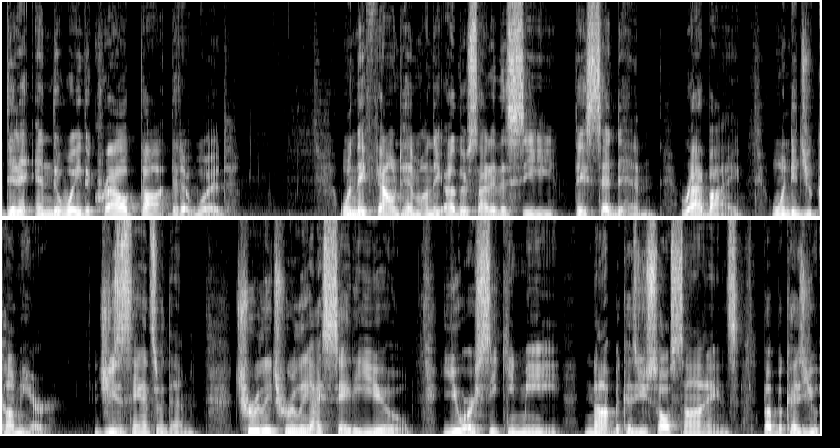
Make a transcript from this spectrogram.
didn't end the way the crowd thought that it would. When they found him on the other side of the sea, they said to him, Rabbi, when did you come here? Jesus answered them, Truly, truly, I say to you, you are seeking me, not because you saw signs, but because you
